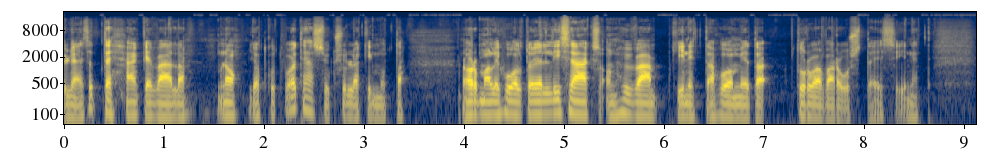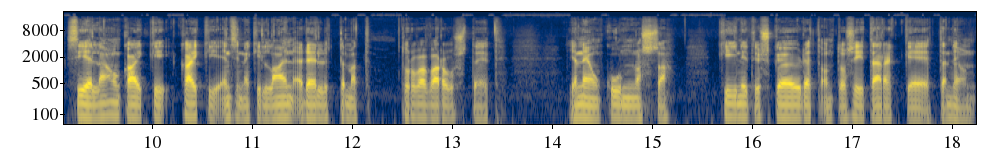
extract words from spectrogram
yleensä tehdään keväällä. No, jotkut voi tehdä syksylläkin, mutta normaalihuoltojen lisäksi on hyvä kiinnittää huomiota turvavarusteisiin. Et siellä on kaikki, kaikki ensinnäkin lain edellyttämät turvavarusteet ja ne on kunnossa. Kiinnitysköydet on tosi tärkeä, että ne on,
